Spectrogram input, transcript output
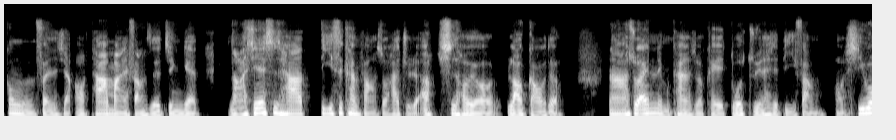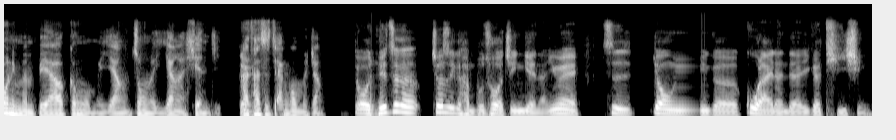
跟我们分享哦，他买房子的经验，哪些是他第一次看房的时候他觉得啊事后有捞高的，那他说哎，你们看的时候可以多注意那些地方哦，希望你们不要跟我们一样中了一样的陷阱。那他是这样跟我们讲。对，我觉得这个就是一个很不错的经验了，因为是用一个过来人的一个提醒，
